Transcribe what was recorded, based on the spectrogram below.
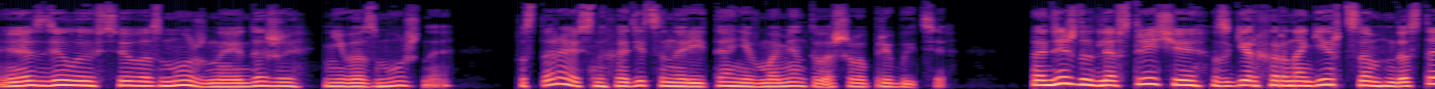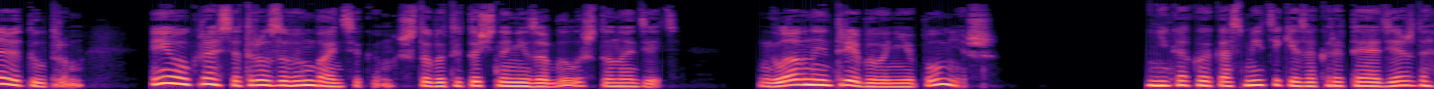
«Я сделаю все возможное и даже невозможное. Постараюсь находиться на Рейтане в момент вашего прибытия. Одежду для встречи с Герхарнагерцем доставят утром — и украсят розовым бантиком, чтобы ты точно не забыла, что надеть. Главные требования помнишь? Никакой косметики, закрытая одежда,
